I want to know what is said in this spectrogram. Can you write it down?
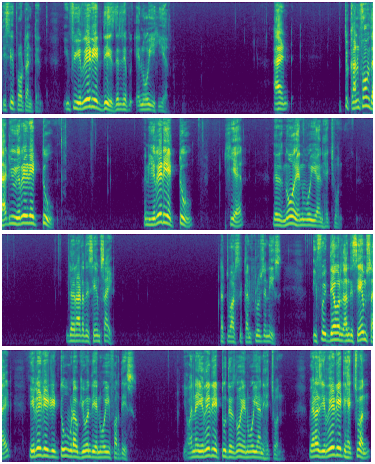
This is proton 10. If you irradiate this, there is a NOE here. And to confirm that, you irradiate 2. When you irradiate 2, here there is no NOE on H1. They are not on the same side. That what the conclusion is. If they were on the same side, irradiated 2 would have given the NOE for this. When I irradiate 2, there is no NOE on H1. Whereas irradiate H1,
